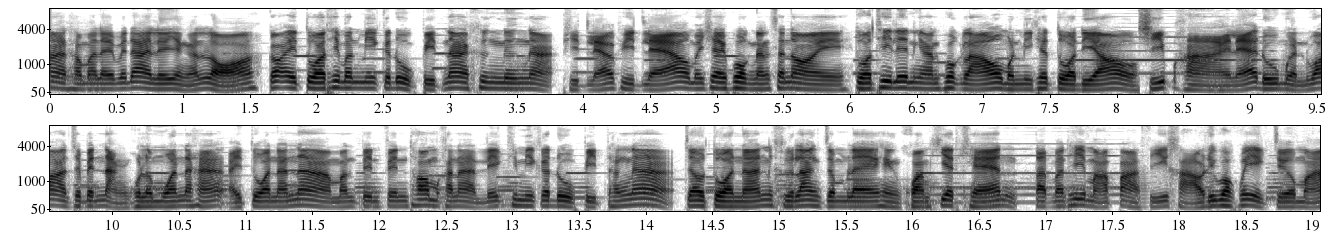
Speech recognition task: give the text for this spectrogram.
5ทำอะไรไม่ได้เลยอย่างนั้นหรอ ก็ไอตัวที่มันมีกระดูกปิดหน้าครึ่งนึงน่ะ ผิดแล้วผิดแล้วไม่ใช่พวกนั้นซะหน่อย ตัวที่เล่นงานพวกเรา มันมีแค่ตัวเดียว ชิปหายและดูเหมือนว่าจะเป็นหนังคนละม้วนนะฮะ ไอตัวนั้นน่ะมันเป็นเฟนทอมขนาดเล็กที่มีกระดูกปิดทั้งหน้า เจ้าตัวนั้นคือร่างจำแรงแห่งความเครียดแค้นตัดมาที่หมาป่าสีขาวที่พวกพระเอกเจอมา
